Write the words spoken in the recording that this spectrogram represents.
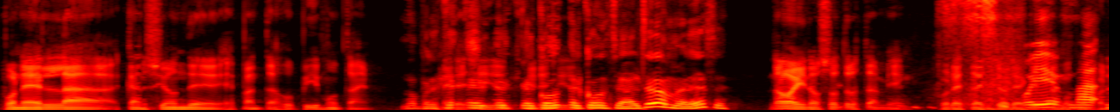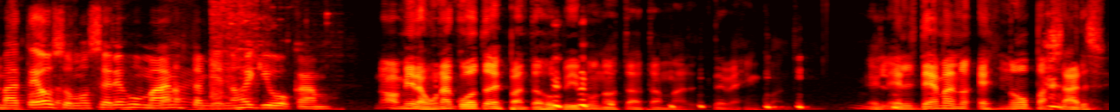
poner la canción de Espantajupismo Time. No, pero es que el, el- el con- merecido. el concejal se la merece. No, y nosotros también, por esta historia. Oye, Ma-. Mateo, somos seres humanos, también nos equivocamos. No, mira, una cuota de espantajupismo no está tan mal de vez en cuando. El, el tema no- es no pasarse.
